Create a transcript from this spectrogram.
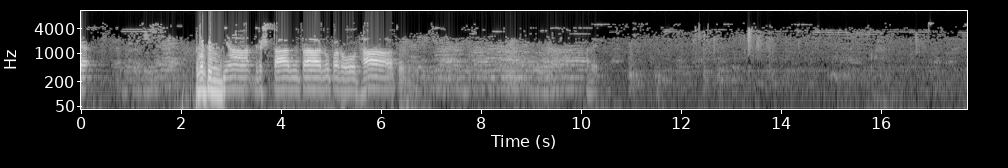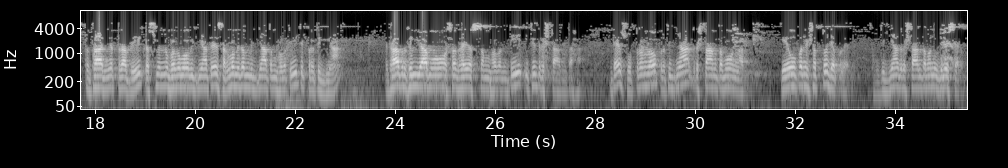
ప్రతిజ్ఞా దృష్టాంతానుపరోధాత్ తథా అన్యత్రాపి కస్మిన్ను భగవో విజ్ఞాతే సర్వమిదం విజ్ఞాతం భవతి ఇది ప్రతిజ్ఞ. యథా పృథివ్యామోషధయ సంభవంతి ఇది దృష్టాంత. అంటే సూత్రంలో ప్రతిజ్ఞా దృష్టాంతము అన్నారు. ఏ ఉపనిషత్తు చెప్పలేదు. ప్రతిజ్ఞా దృష్టాంతం అని వదిలేశారు.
